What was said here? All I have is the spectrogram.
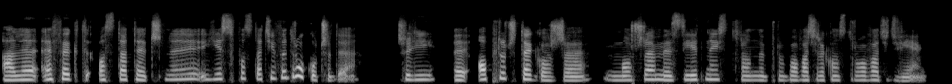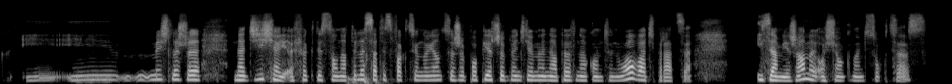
ale efekt ostateczny jest w postaci wydruku 3D. Czyli e, oprócz tego, że możemy z jednej strony próbować rekonstruować dźwięk, i, i, myślę, że na dzisiaj efekty są na tyle satysfakcjonujące, że po pierwsze będziemy na pewno kontynuować pracę i zamierzamy osiągnąć sukces,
